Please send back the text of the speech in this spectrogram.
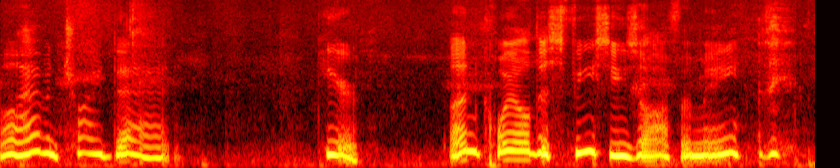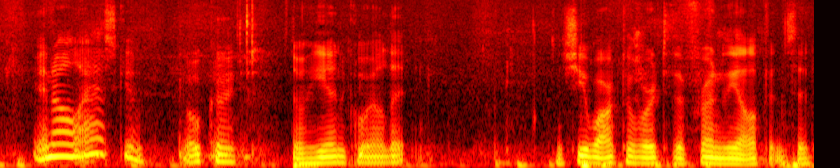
Well, I haven't tried that. Here, uncoil this feces off of me, and I'll ask him. Okay. So he uncoiled it, and she walked over to the front of the elephant and said,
